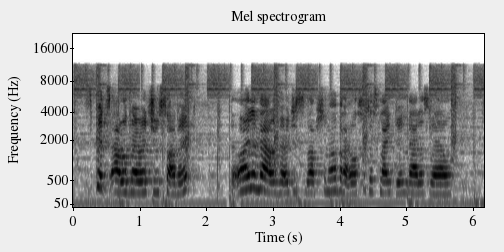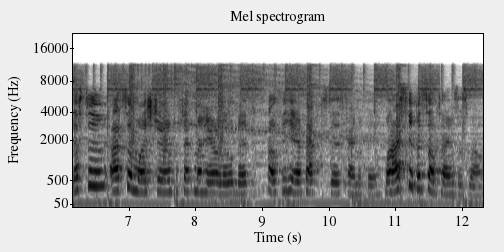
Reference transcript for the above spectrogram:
spritz aloe vera juice on it. The oil and the aloe vera juice is optional, but I also just like doing that as well, just to add some moisture and protect my hair a little bit healthy hair practices kind of thing. Well, I skip it sometimes as well.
